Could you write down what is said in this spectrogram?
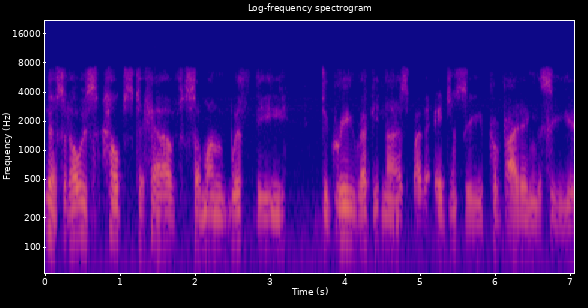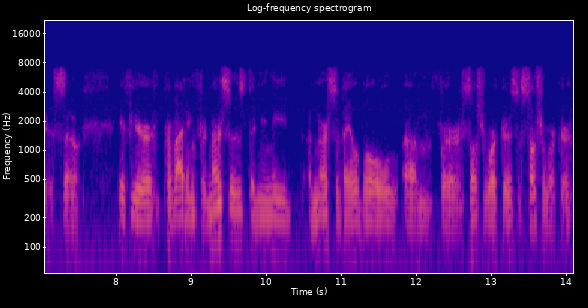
Yes, it always helps to have someone with the degree recognized by the agency providing the CEU. So if you're providing for nurses, then you need a nurse available um, for social workers, a social worker.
